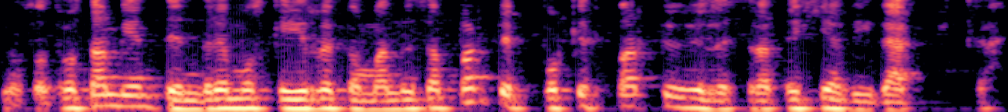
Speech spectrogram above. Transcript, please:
nosotros también tendremos que ir retomando esa parte porque es parte de la estrategia didáctica.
